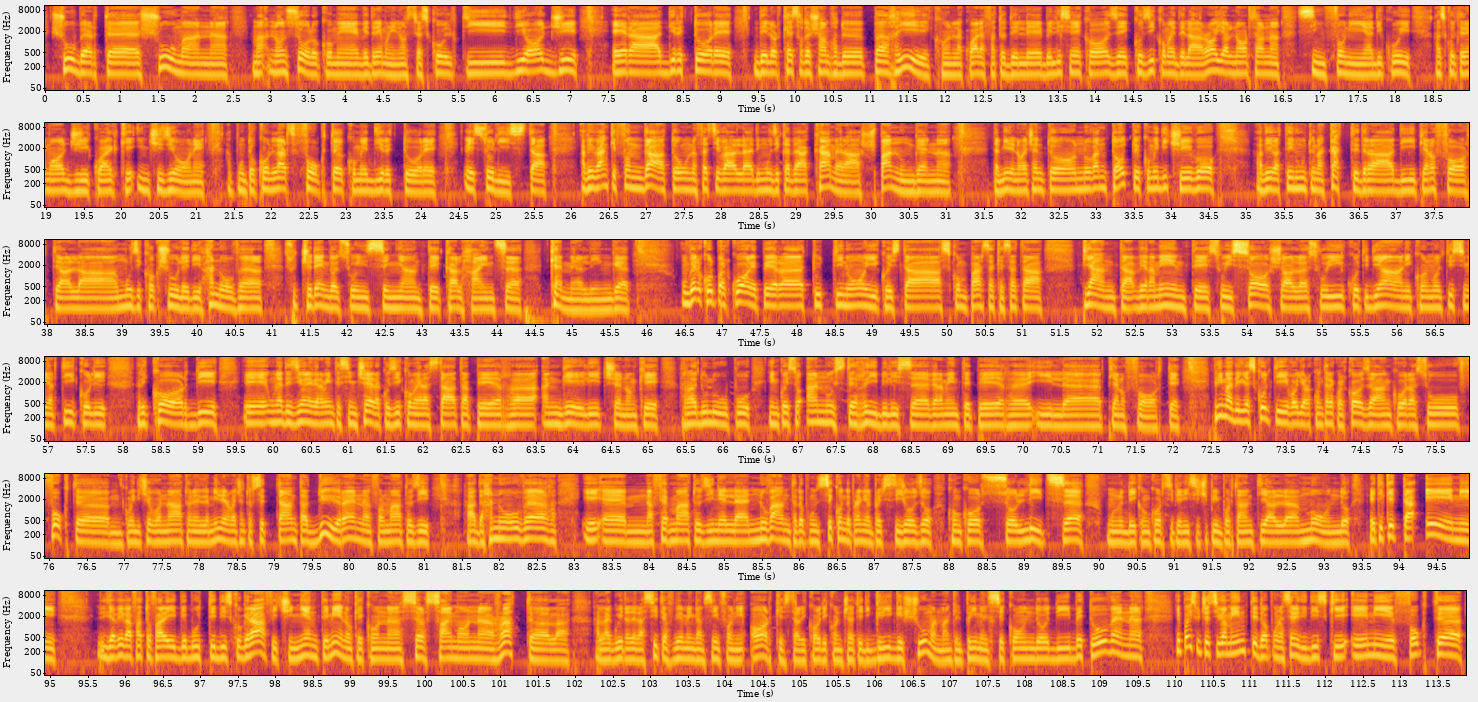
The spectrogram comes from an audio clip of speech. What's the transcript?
Schubert, Schumann, ma non solo, come vedremo nei nostri ascolti di oggi, era direttore dell'Orchestre de Chambre de Paris, con la quale ha fatto delle bellissime cose, così come della Royal Northern Sinfonia, di cui ascolteremo oggi qualche incisione, appunto con Lars Vogt come direttore e solista. Aveva anche fondato un festival di musica da camera, Spannungen, dal 1998 e come dicevo aveva tenuto una cattedra di pianoforte alla Musikhochschule di Hannover, succedendo al suo insegnante Karl-Heinz Kemmerling. Un vero colpo al cuore per tutti noi questa scomparsa che è stata pianta veramente sui social, sui quotidiani con moltissimi articoli, ricordi e un'adesione veramente sincera così come era stata per eh, Angelic nonché Radulupu in questo annus terribilis eh, veramente per eh, il pianoforte. Prima degli ascolti voglio raccontare qualcosa ancora su Vogt, come dicevo nato nel 1970 Düren formatosi ad ad Hannover e ehm, affermatosi nel 90 dopo un secondo premio al prestigioso concorso Leeds, uno dei concorsi pianistici più importanti al mondo. L'etichetta EMI gli aveva fatto fare i debutti discografici, niente meno che con Sir Simon Rattle alla guida della City of Birmingham Symphony Orchestra, ricordi i concerti di Grieg e Schumann, ma anche il primo e il secondo di Beethoven, e poi successivamente, dopo una serie di dischi Amy e Vogt,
